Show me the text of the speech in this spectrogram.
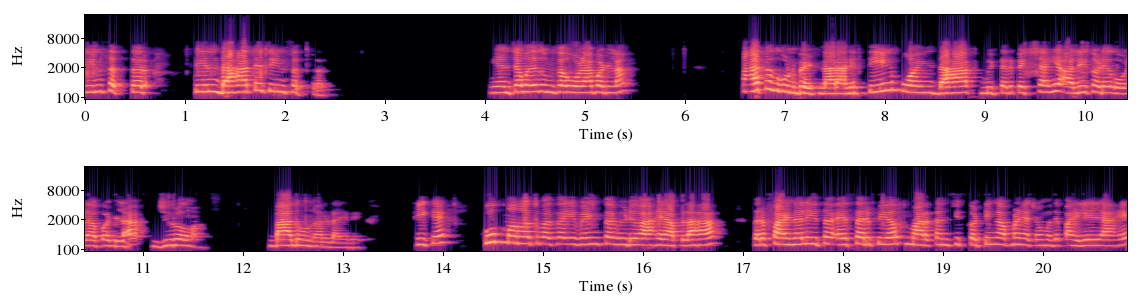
तीन सत्तर. तीन दहा ते तीन सत्तर. यांच्यामध्ये तुमचा गोळा पडला. पाचच गुण भेटणार आणि तीन पॉईंट दहा मीटर पेक्षाही अलीकडे गोळा पडला झिरो मार्क्स बाद होणार डायरेक्ट ठीक आहे? खूप महत्त्वाचा इव्हेंटचा व्हिडिओ आहे आपला हा. तर फायनली इथं एसआरपीएफ मार्कांची कटिंग आपण ह्याच्यामध्ये पाहिलेली आहे.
